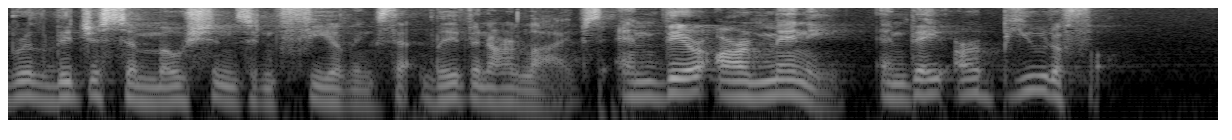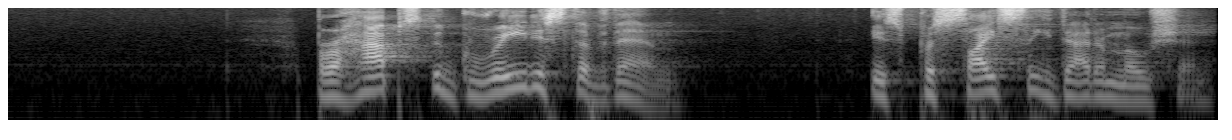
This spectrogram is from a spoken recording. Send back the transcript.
religious emotions and feelings that live in our lives, and there are many, and they are beautiful, perhaps the greatest of them is precisely that emotion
